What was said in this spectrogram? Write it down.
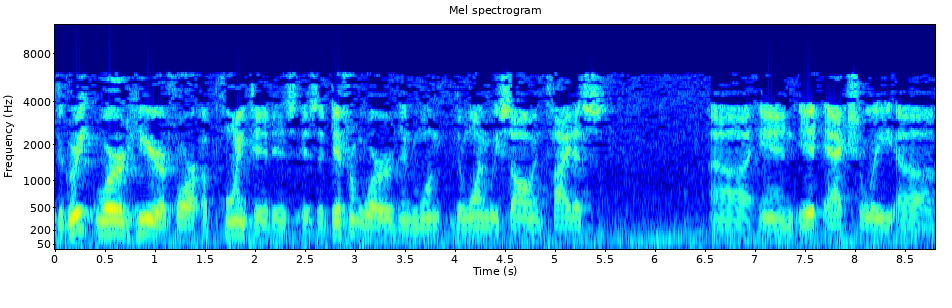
the Greek word here for appointed is, is a different word than one, the one we saw in Titus, uh, and it actually uh,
